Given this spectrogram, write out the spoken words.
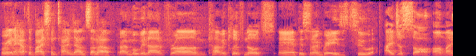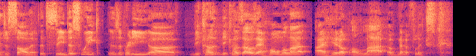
We're gonna have to buy some time down somehow. All right, moving on from comic cliff notes and pissing on grades to I just saw. Um, I just saw that. Let's see. This week is a pretty uh because because I was at home a lot. I hit up a lot of Netflix.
